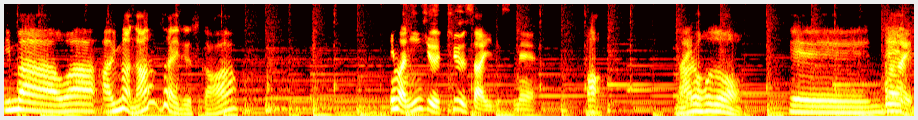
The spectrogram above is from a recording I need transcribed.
今は、あ、今何歳ですか？今29歳ですね。あ、なるほど。えーで、はい。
